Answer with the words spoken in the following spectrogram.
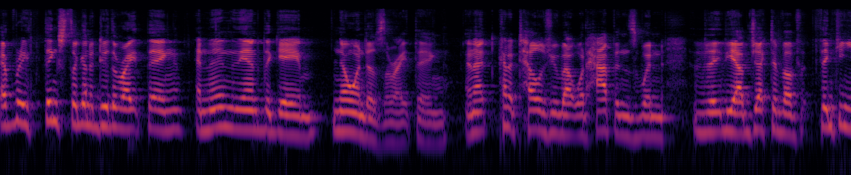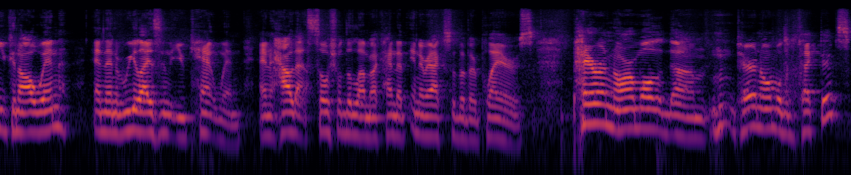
Everybody thinks they're gonna do the right thing, and then at the end of the game, no one does the right thing. And that kind of tells you about what happens when the, the objective of thinking you can all win and then realizing that you can't win, and how that social dilemma kind of interacts with other players. Paranormal, um, Paranormal Detectives,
